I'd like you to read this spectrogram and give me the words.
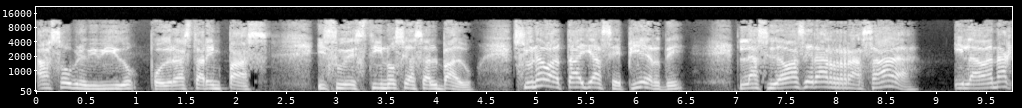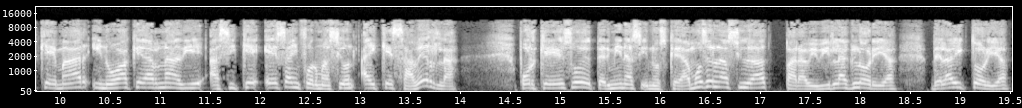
ha sobrevivido, podrá estar en paz y su destino se ha salvado. Si una batalla se pierde, la ciudad va a ser arrasada y la van a quemar y no va a quedar nadie, así que esa información hay que saberla, porque eso determina si nos quedamos en la ciudad para vivir la gloria de la victoria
